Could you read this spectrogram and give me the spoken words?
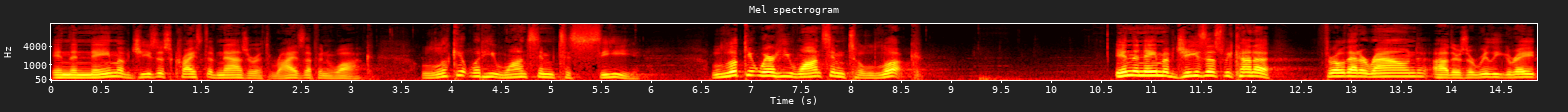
In the name of Jesus Christ of Nazareth, rise up and walk. Look at what he wants him to see. Look at where he wants him to look. In the name of Jesus, we kind of throw that around. Uh, there's a really great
